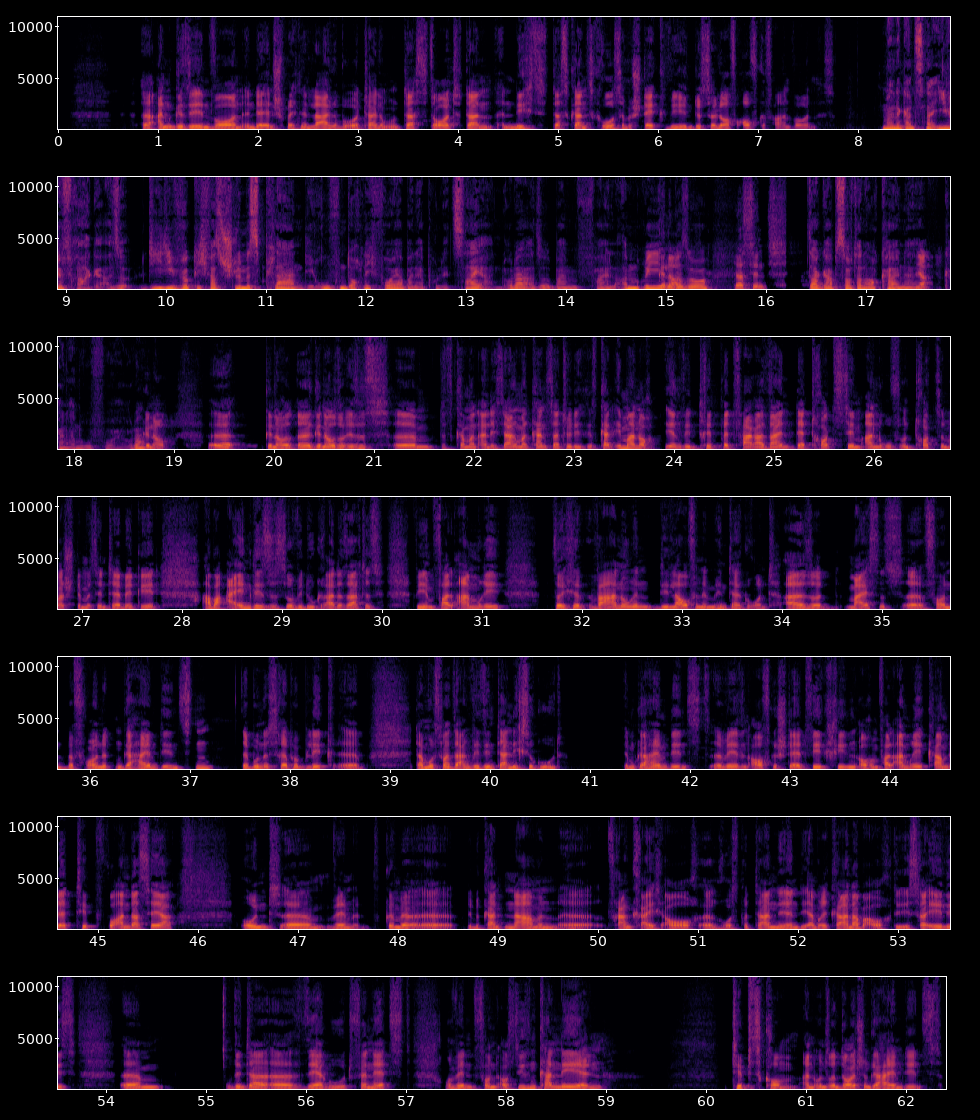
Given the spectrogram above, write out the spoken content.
äh, angesehen worden in der entsprechenden Lagebeurteilung und dass dort dann nicht das ganz große Besteck wie in Düsseldorf aufgefahren worden ist. Mal eine ganz naive Frage. Also die, die wirklich was Schlimmes planen, die rufen doch nicht vorher bei der Polizei an, oder? Also beim Fall Amri genau. oder so. Das sind. Da gab es doch dann auch keine, ja. keinen Anruf vorher, oder? Genau. Äh, genau, äh, genau so ist es. Ähm, das kann man eigentlich sagen. Man kann es natürlich, es kann immer noch irgendwie ein Trittbrettfahrer sein, der trotzdem anruft und trotzdem was Schlimmes hinterher begeht. Aber eigentlich ist es so, wie du gerade sagtest, wie im Fall Amri. Solche Warnungen, die laufen im Hintergrund. Also meistens äh, von befreundeten Geheimdiensten, der Bundesrepublik. Äh, da muss man sagen, wir sind da nicht so gut im Geheimdienstwesen aufgestellt. Wir kriegen auch im Fall Amri kam der Tipp woanders her. Und ähm, wenn können wir äh, die bekannten Namen äh, Frankreich auch, äh, Großbritannien, die Amerikaner, aber auch die Israelis ähm, sind da äh, sehr gut vernetzt. Und wenn von aus diesen Kanälen Tipps kommen an unseren deutschen Geheimdienst,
